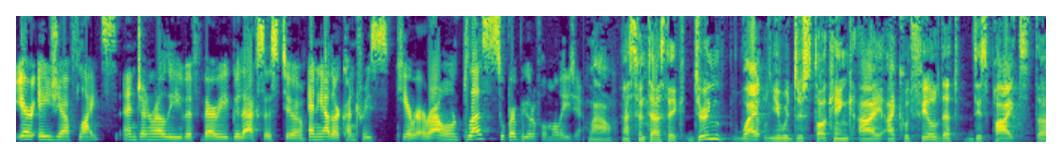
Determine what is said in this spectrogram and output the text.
Air Asia flights and generally with very good access to any other countries here around, plus super beautiful Malaysia. Wow. That's fantastic. During while you were just talking, I, I could feel that despite the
